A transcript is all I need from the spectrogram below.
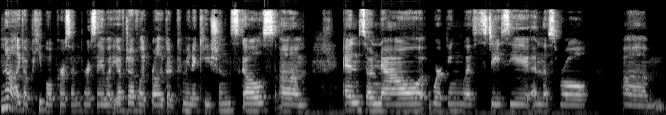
not like a people person per se, but you have to have like really good communication skills. Um, and so now working with Stacy in this role, um,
